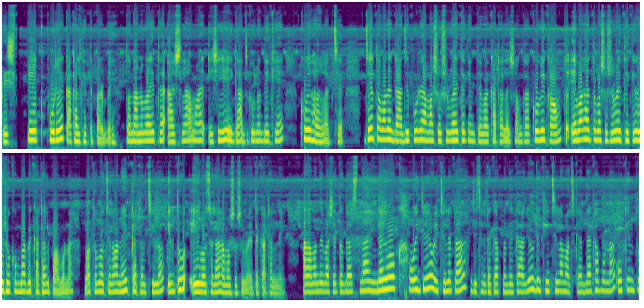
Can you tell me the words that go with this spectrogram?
বেশ পেট পুড়ে কাঁঠাল খেতে পারবে। তো নানু বাড়িতে আসলাম আর এসে এই গাছগুলো দেখে খুবই ভালো লাগছে। যেহেতু আমাদের গাজীপুরে আমার শ্বশুরবাড়িতে কিন্তু এবার কাঁঠালের সংখ্যা খুবই কম, তো এবার হয়তো বা শ্বশুরবাড়ি থেকে ওই রকম ভাবে কাঁঠাল পাবো না। গত বছর অনেক কাঁঠাল ছিল, কিন্তু এই বছর আর আমার শ্বশুরবাড়িতে কাঁঠাল নেই। আর আমাদের বাসায় তো গাছ নাই। যাই হোক, ওই যে ওই ছেলেটা, যে ছেলেটাকে আপনাদেরকে আগেও দেখিয়েছিলাম, আজকে আর দেখাবো না। ও কিন্তু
